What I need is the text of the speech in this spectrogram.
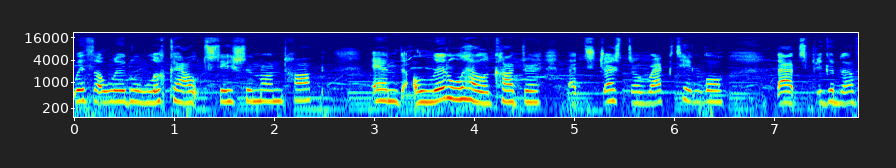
with a little lookout station on top, and a little helicopter that's just a rectangle that's big enough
